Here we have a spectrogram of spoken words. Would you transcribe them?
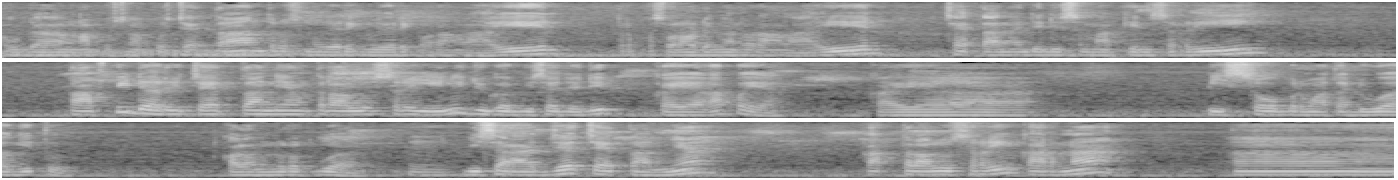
Udah ngapus-ngapus cetan terus ngelirik-ngelirik orang lain terpesona dengan orang lain cetannya jadi semakin sering. Tapi dari cetan yang terlalu sering ini juga bisa jadi kayak apa ya? Kayak pisau bermata dua gitu kalau menurut gua. Hmm. bisa aja cetannya terlalu sering karena eh,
